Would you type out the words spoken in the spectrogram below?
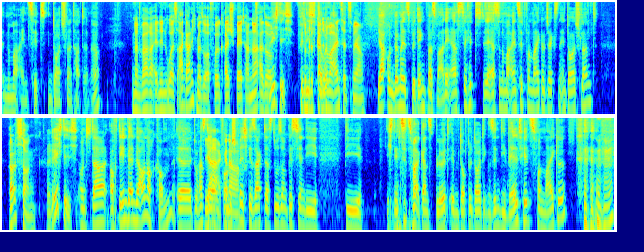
Nummer 1 Hit in Deutschland hatte. Ne? Und dann war er in den USA gar nicht mehr so erfolgreich später, ne? Also Richtig. Zumindest keine verrückt. Nummer 1 Hits mehr. Ja, und wenn man jetzt bedenkt, was war der erste Hit, der erste Nummer 1 Hit von Michael Jackson in Deutschland? Earth Song. Richtig. Und da, auf den werden wir auch noch kommen. Äh, du hast ja, ja im Vorgespräch genau. gesagt, dass du so ein bisschen die, die ich nenne es jetzt mal ganz blöd im doppeldeutigen Sinn, die Welthits von Michael mhm.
